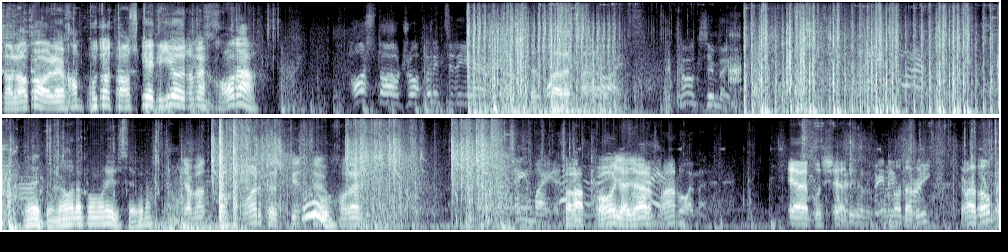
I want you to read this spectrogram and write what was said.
No, loco, le dejo un puto tosque, tío, no me joda. Hostile dropping into the area. No saber nada. Muérete, una hora para morirse, bro. Ya van dos muertos, tío, tío, Uh. joder. Son la in polla ya, hermano. Ya me puse, tío. Un nota, tío. Se va a tope.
